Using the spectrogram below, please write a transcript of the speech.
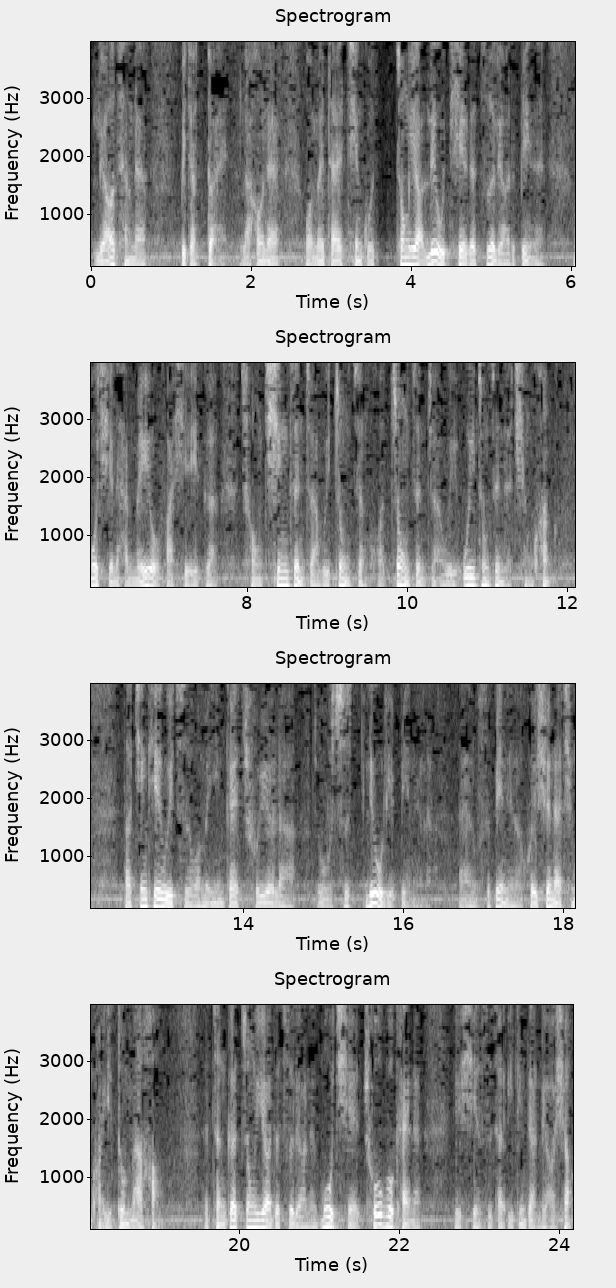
疗程呢比较短。然后呢，我们在经过中药六天的治疗的病人，目前呢还没有发现一个从轻症转为重症或重症转为危重症的情况。到今天为止，我们应该出院了五十六例病人了。呃，五十病人回去呢情况也都蛮好。整个中医药的治疗呢，目前初步看呢，也显示着一定的疗效。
